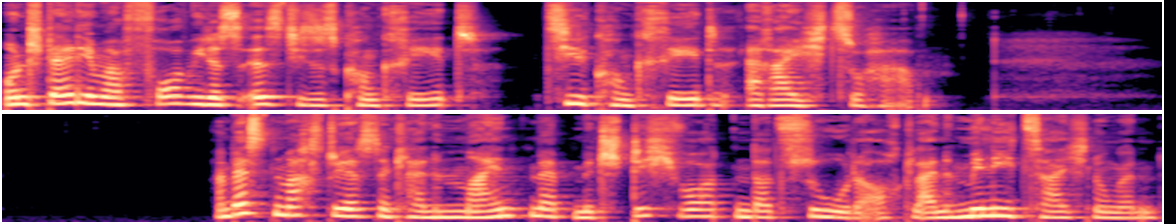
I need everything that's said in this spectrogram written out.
Und stell dir mal vor, wie das ist, dieses konkret, Ziel konkret erreicht zu haben. Am besten machst du jetzt eine kleine Mindmap mit Stichworten dazu oder auch kleine Mini-Zeichnungen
